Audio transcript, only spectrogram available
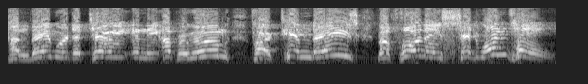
and they were to tarry in the upper room for ten days before they said one thing.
